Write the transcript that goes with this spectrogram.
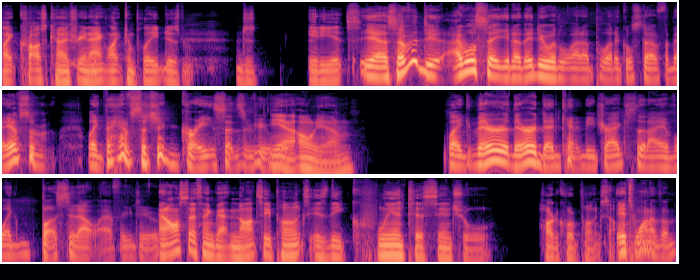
like cross country and act like complete just just idiots. yeah. Some of do. I will say, you know, they do with a lot of political stuff, but they have some like they have such a great sense of humor. Yeah. Oh yeah. like there there are dead Kennedy tracks that I have like busted out laughing to. And I also think that Nazi punks is the quintessential hardcore punk song. It's one of them.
